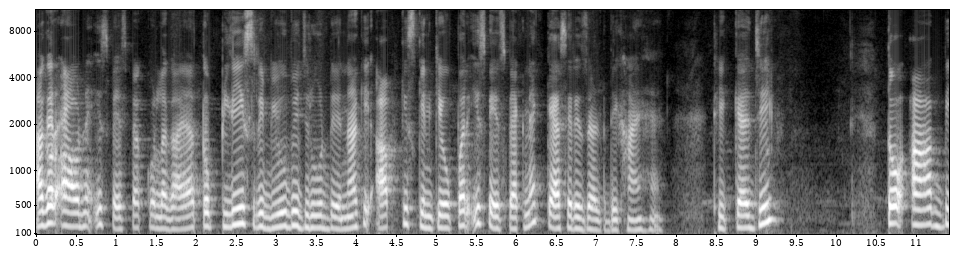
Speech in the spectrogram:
अगर आपने इस फेस पैक को लगाया तो प्लीज़ रिव्यू भी ज़रूर देना कि आपकी स्किन के ऊपर इस फेस पैक ने कैसे रिज़ल्ट दिखाए हैं। ठीक है जी? तो आप भी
